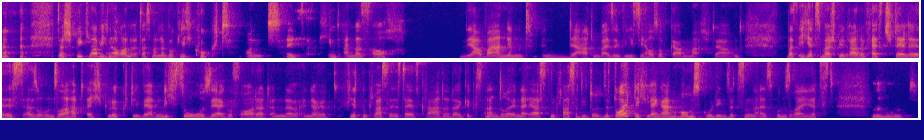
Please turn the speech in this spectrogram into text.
das spielt, glaube ich, eine Rolle, dass man da wirklich guckt und das Kind anders auch ja, wahrnimmt in der Art und Weise, wie es die Hausaufgaben macht. Ja. Und was ich jetzt zum Beispiel gerade feststelle, ist, also unsere hat echt Glück, die werden nicht so sehr gefordert. In der, in der vierten Klasse ist er jetzt gerade, da gibt es andere mhm. in der ersten Klasse, die de deutlich länger im Homeschooling sitzen als unserer jetzt. Mhm. Und,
